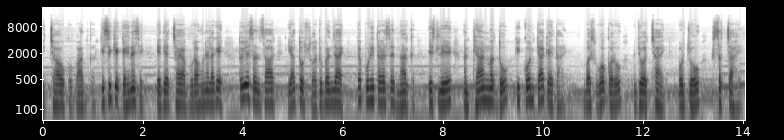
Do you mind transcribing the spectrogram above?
इच्छाओं को बाँध कर किसी के कहने से यदि अच्छा या बुरा होने लगे तो यह संसार या तो स्वर्ग बन जाए या पूरी तरह से नर्क। इसलिए ध्यान मत दो कि कौन क्या कहता है। बस वो करो जो अच्छा है और जो सच्चा है।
